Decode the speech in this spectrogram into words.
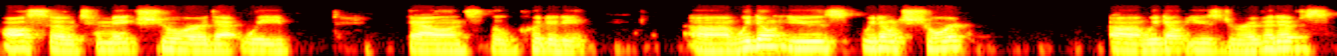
also to make sure that we balance the liquidity. Uh, we don't use we don't short, uh, we don't use derivatives.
